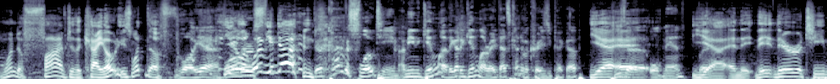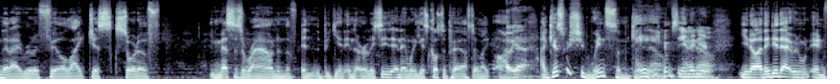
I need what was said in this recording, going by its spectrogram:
One to five to the Coyotes. What the? F- Well, yeah. You're like, there's- what have you done? They're kind of a slow team. I mean, Iginla, they got Iginla, right? That's kind of a crazy pickup. Yeah, he's eh, an old man. but- Yeah, and they, they they're a team that I really feel like just sort of messes around in the in the begin in the early season, and then when he gets close to playoffs, they're like, oh, I, Oh, guess, yeah. I guess we should win some games. I and then know. you're, you know, they did that in, in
